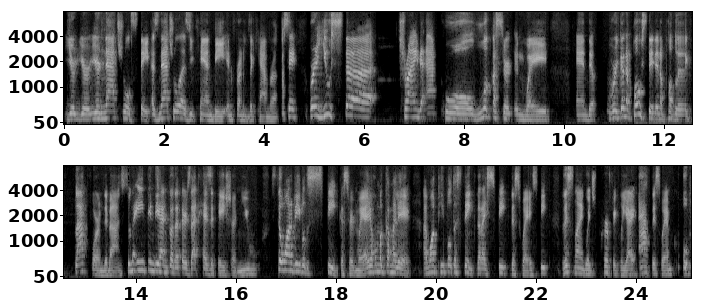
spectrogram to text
your your your natural state as natural as you can be in front of the camera. I say we're used to trying to act cool, look a certain way, and we're gonna post it in a public platform, diba? So naiintindihan ko that there's that hesitation. You still want to be able to speak a certain way. Ayoko magkamali. I want people to think that I speak this way, speak this language perfectly. I act this way. I'm cool.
